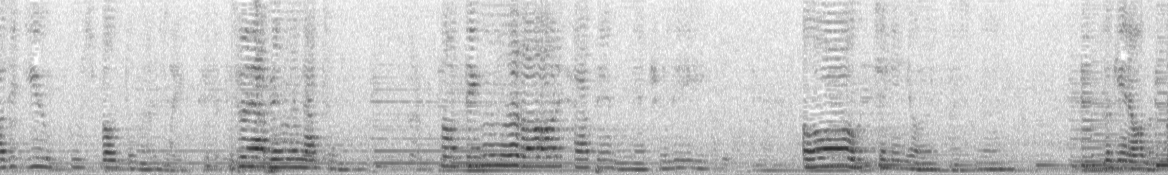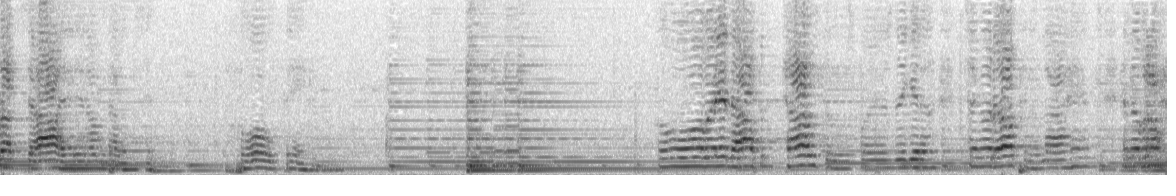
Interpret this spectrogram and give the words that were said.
Was it you who spoke the words? It would happen not to things have all that happen naturally. Oh, taking your advice now. Looking on the bright side and I'm balancing the whole thing. Oh, but it oftentimes those words they get tangled up in a line And of our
